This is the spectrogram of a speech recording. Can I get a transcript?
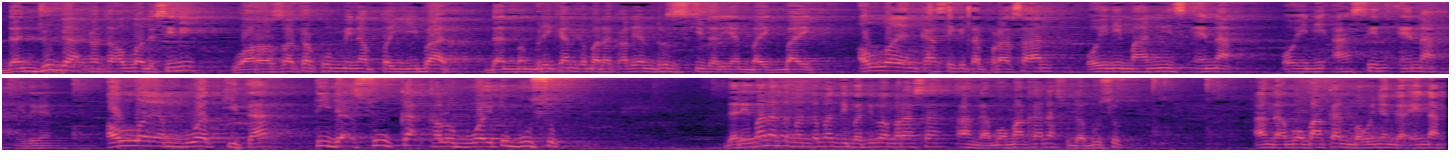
dan juga kata Allah di sini warazakakum minat tayyibat dan memberikan kepada kalian rezeki dari yang baik-baik. Allah yang kasih kita perasaan, oh ini manis enak, oh ini asin enak gitu kan. Allah yang buat kita tidak suka kalau buah itu busuk. Dari mana teman-teman tiba-tiba merasa ah nggak mau makan ah sudah busuk, ah nggak mau makan baunya nggak enak.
